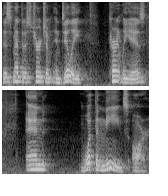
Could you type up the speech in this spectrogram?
this Methodist church in Dilley, currently is, and what the needs are,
